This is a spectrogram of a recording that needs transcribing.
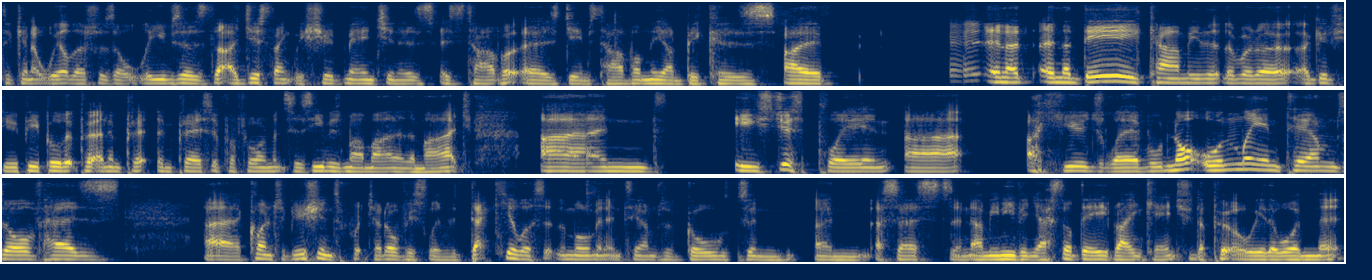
to kind of where this result leaves us, that I just think we should mention is is, Tav- is James Tavernier because I in a in a day, Cammy, that there were a, a, good few people that put in impre- impressive performances. He was my man of the match, and he's just playing at a huge level, not only in terms of his uh, contributions, which are obviously ridiculous at the moment in terms of goals and, and assists. And I mean, even yesterday, Ryan Kent should have put away the one that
